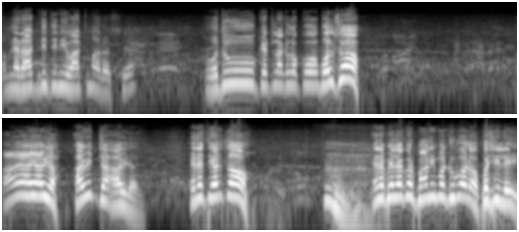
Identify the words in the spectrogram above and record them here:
અમને રાજનીતિની વાતમાં રસ છે. વધુ કેટલાક લોકો બોલશો? આવી જા આવી જ જા આવી જાય. એને તેડતો એને પેલા એકવાર પાણીમાં ડૂબાડો પછી લઈ.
